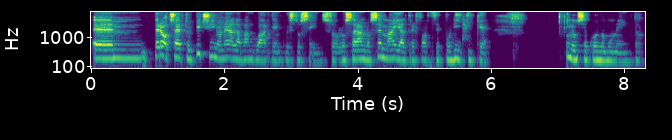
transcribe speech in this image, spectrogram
Ehm, però certo il PC non è all'avanguardia in questo senso, lo saranno semmai altre forze politiche in un secondo momento.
